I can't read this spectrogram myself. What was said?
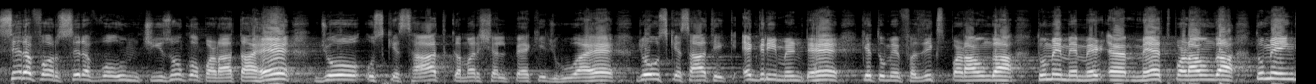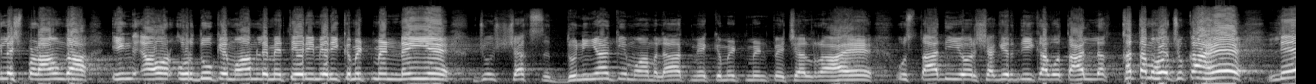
صرف اور صرف وہ ان چیزوں کو پڑھاتا ہے جو اس کے ساتھ کمرشل پیکج ہوا ہے، جو اس کے ساتھ ایک ایگریمنٹ ہے کہ تمہیں فزکس پڑھاؤں گا، تمہیں میں میتھ پڑھاؤں گا، تمہیں انگلش پڑھاؤں گا۔ اور اردو کے معاملے میں تیری میری کمٹمنٹ نہیں ہے۔ جو شخص دنیا کے معاملات میں کمٹمنٹ پہ چل رہا ہے، استادی اور شاگردی کا وہ تعلق ختم ہو چکا ہے۔ لے،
